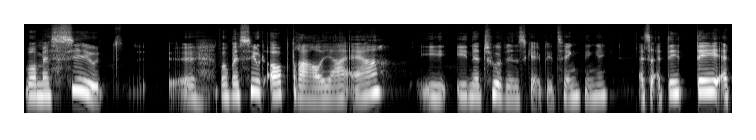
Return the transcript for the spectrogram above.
hvor massivt øh, hvor massivt opdraget jeg er i, i naturvidenskabelig tænkning. Ikke? Altså at det, det, at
